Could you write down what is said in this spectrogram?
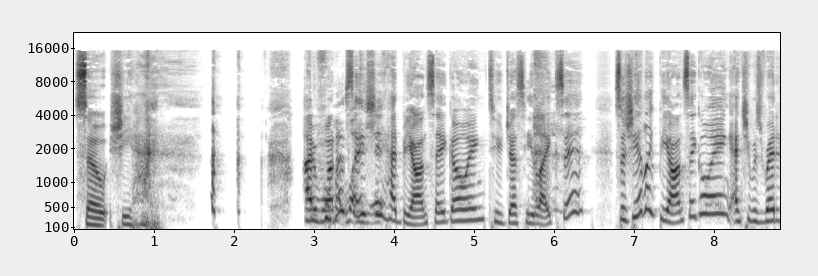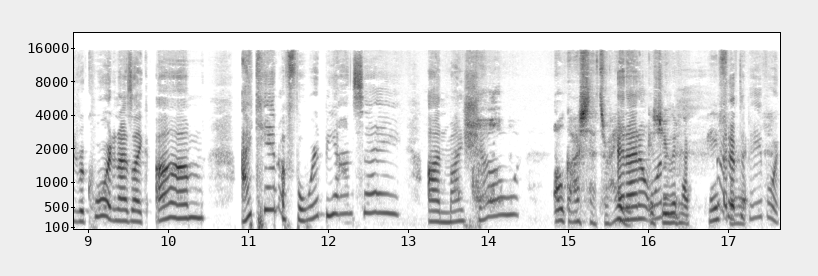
So she had. I want to say she had Beyonce going to Just He Likes It. So she had like Beyonce going and she was ready to record. And I was like, um, I can't afford Beyonce on my show. Oh gosh, that's right. And I don't want you would have to pay for I'd have it. to pay for it.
